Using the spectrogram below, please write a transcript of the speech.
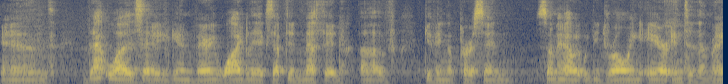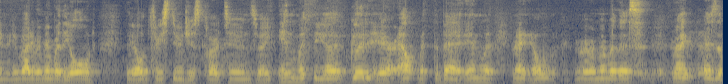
And that was a, again, very widely accepted method of giving a person somehow it would be drawing air into them, right? Anybody remember the old, the old Three Stooges cartoons, right? In with the uh, good air, out with the bad. In with, right? Oh, remember this, right? As the,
